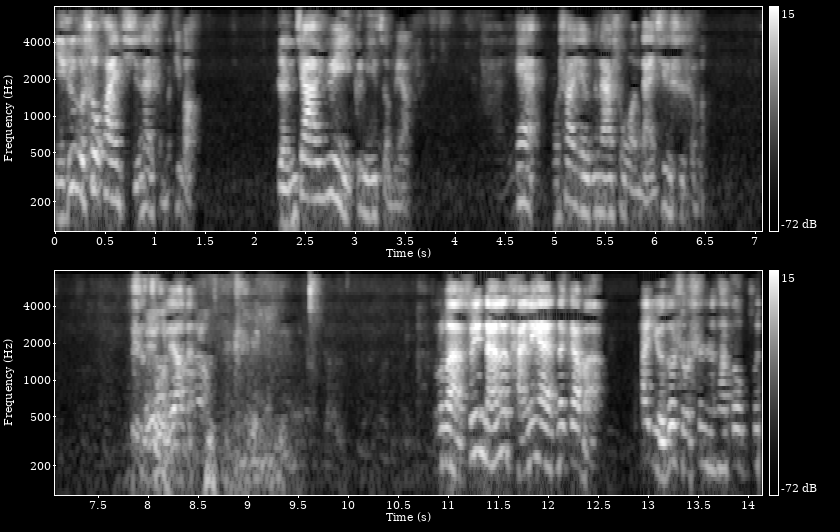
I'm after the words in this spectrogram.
你这个受欢迎体现在什么地方？人家愿意跟你怎么样谈恋爱？我上一节跟大家说过，男性是什么？是走量的，懂了吧？所以男的谈恋爱在干嘛？他有的时候甚至他都不，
